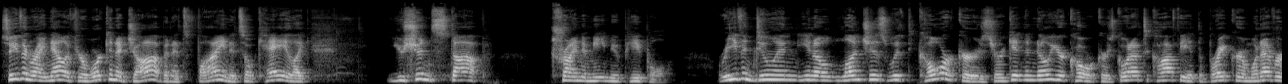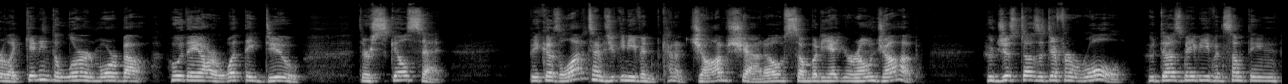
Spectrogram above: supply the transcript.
So even right now, if you're working a job and it's fine, it's okay. Like you shouldn't stop trying to meet new people or even doing, you know, lunches with coworkers or getting to know your coworkers, going out to coffee at the break room, whatever, like getting to learn more about who they are, what they do, their skill set. Because a lot of times you can even kind of job shadow somebody at your own job who just does a different role, who does maybe even something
